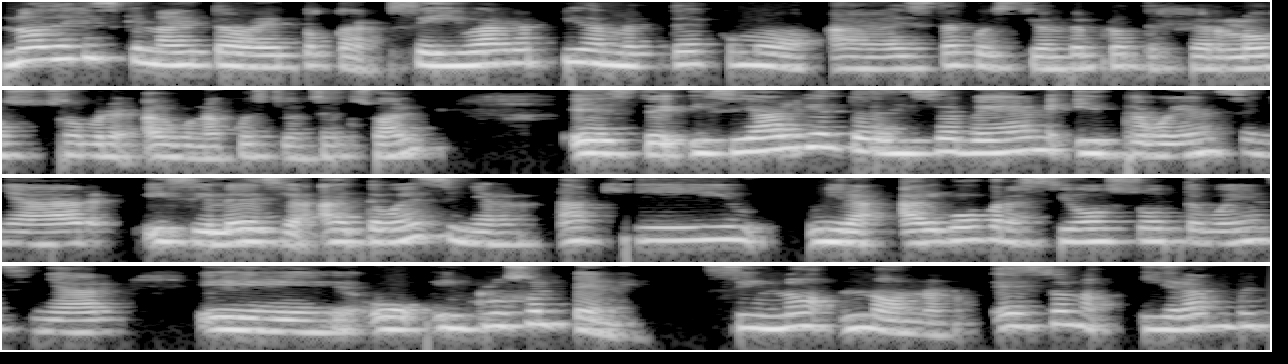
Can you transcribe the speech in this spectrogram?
no dejes que nadie te vaya a tocar. Se iba rápidamente como a esta cuestión de protegerlos sobre alguna cuestión sexual. Este, y si alguien te dice, ven y te voy a enseñar, y si le decía, ay, te voy a enseñar aquí, mira, algo gracioso, te voy a enseñar, eh, o incluso el pene. Si no, no, no, no, eso no. Y era muy,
